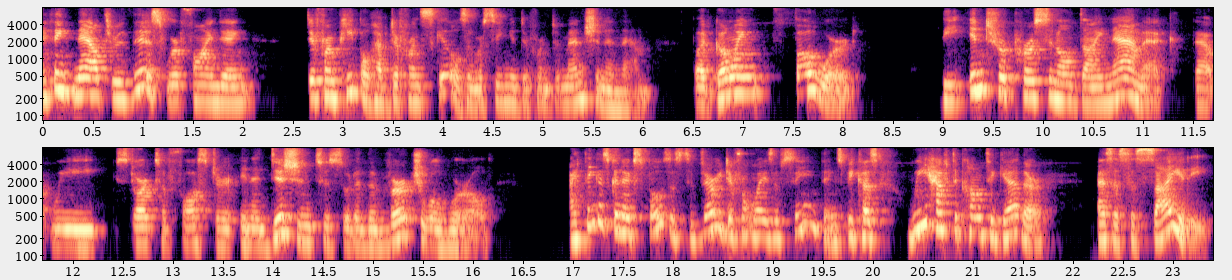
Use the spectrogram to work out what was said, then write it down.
i think now through this we're finding different people have different skills and we're seeing a different dimension in them. But going forward, the interpersonal dynamic that we start to foster in addition to sort of the virtual world, I think is going to expose us to very different ways of seeing things because we have to come together as a society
